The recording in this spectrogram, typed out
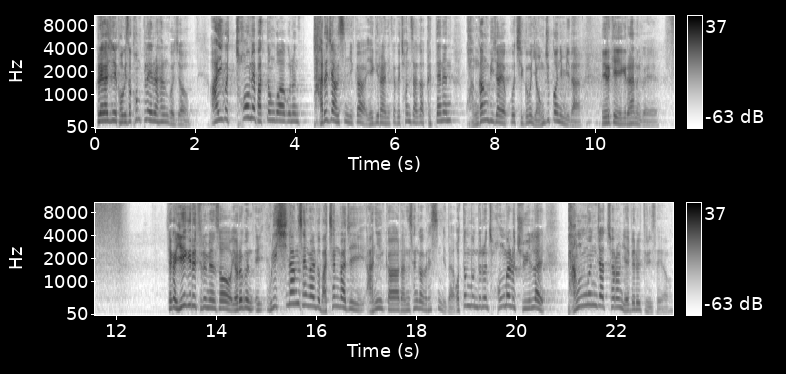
그래가지고 거기서 컴플레인을 하는 거죠. 아, 이거 처음에 봤던 거하고는 다르지 않습니까? 얘기를 하니까 그 천사가 그때는 관광 비자였고 지금은 영주권입니다. 이렇게 얘기를 하는 거예요. 제가 이 얘기를 들으면서 여러분 우리 신앙생활도 마찬가지 아닐까라는 생각을 했습니다. 어떤 분들은 정말로 주일날 방문자처럼 예배를 드리세요.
